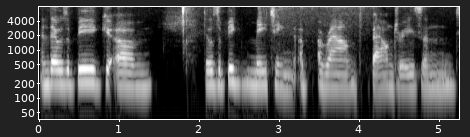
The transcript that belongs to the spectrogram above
and there was a big. Um, there was a big meeting around boundaries and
